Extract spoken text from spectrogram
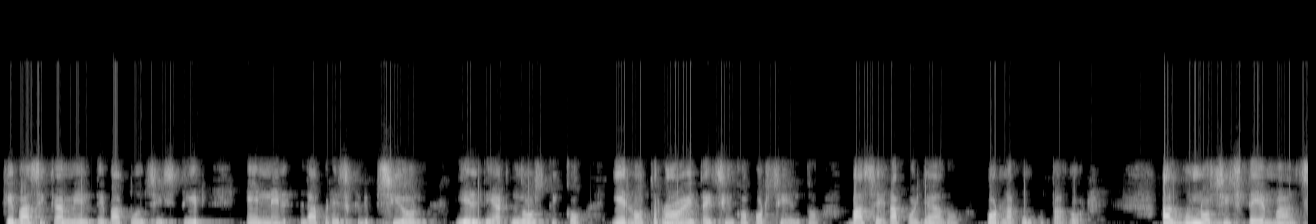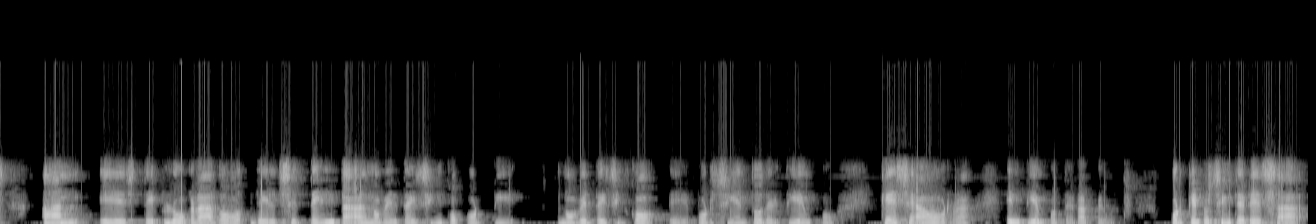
que básicamente va a consistir en la prescripción y el diagnóstico, y el otro 95% va a ser apoyado por la computadora. Algunos sistemas han este, logrado del 70 al 95%, por 95 eh, del tiempo que se ahorra en tiempo terapeuta. ¿Por qué nos interesa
